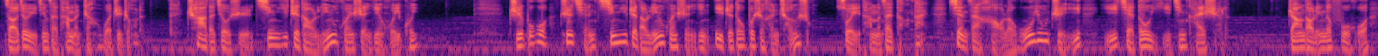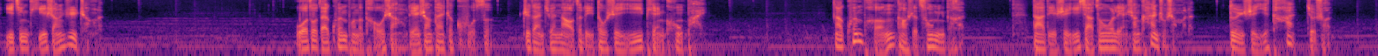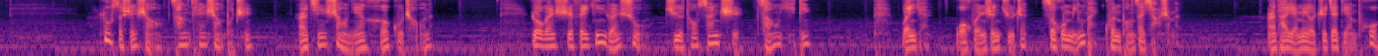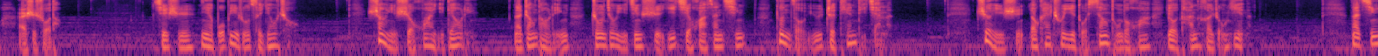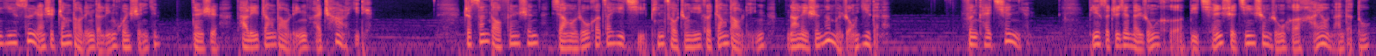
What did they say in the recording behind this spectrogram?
早就已经在他们掌握之中了，差的就是青衣这道灵魂神印回归。只不过之前青衣这道灵魂神印一直都不是很成熟，所以他们在等待。现在好了，毋庸置疑，一切都已经开始了。张道陵的复活已经提上日程了。我坐在鲲鹏的头上，脸上带着苦涩，只感觉脑子里都是一片空白。那鲲鹏倒是聪明的很，大抵是一下从我脸上看出什么了，顿时一叹就说。鹿死谁手，苍天尚不知，而今少年何故愁呢？若问是非因缘数，举头三尺早已定。闻言，我浑身巨震，似乎明白鲲鹏在想什么，而他也没有直接点破，而是说道：“其实你也不必如此忧愁。上一世花已凋零，那张道陵终究已经是一气化三清，遁走于这天地间了。”这一世要开出一朵相同的花，又谈何容易呢？那青衣虽然是张道陵的灵魂神音，但是他离张道陵还差了一点。这三道分身想要如何在一起拼凑成一个张道陵，哪里是那么容易的呢？分开千年，彼此之间的融合比前世今生融合还要难得多。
